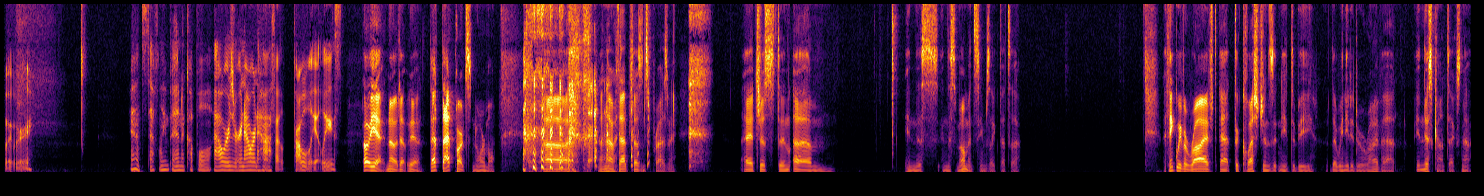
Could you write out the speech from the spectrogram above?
but we're. Yeah, it's definitely been a couple hours or an hour and a half, out, probably at least. Oh yeah, no, that, yeah, that that part's normal. uh, no, that doesn't surprise me. It just in, um, in this in this moment seems like that's a. I think we've arrived at the questions that need to be that we needed to arrive at in this context. Now,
